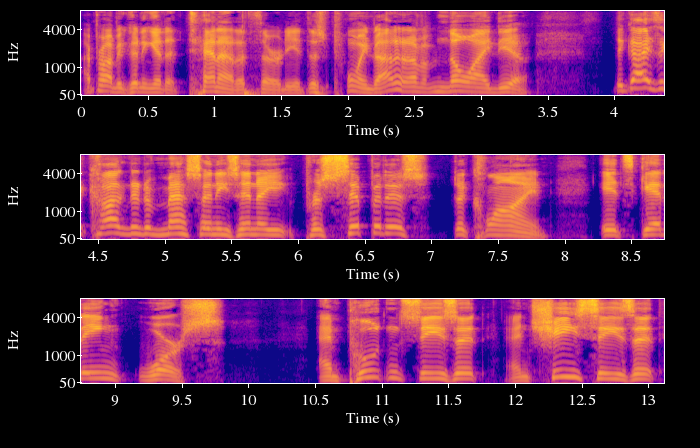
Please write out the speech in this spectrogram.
I probably couldn't get a 10 out of 30 at this point. I don't have no idea. The guy's a cognitive mess and he's in a precipitous decline. It's getting worse. And Putin sees it and Xi sees it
